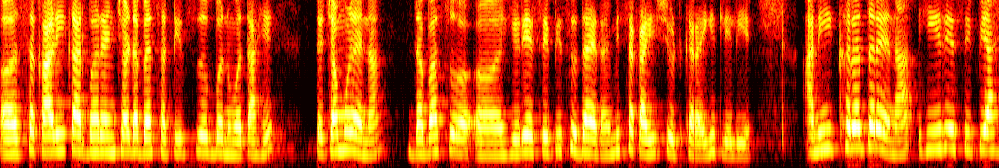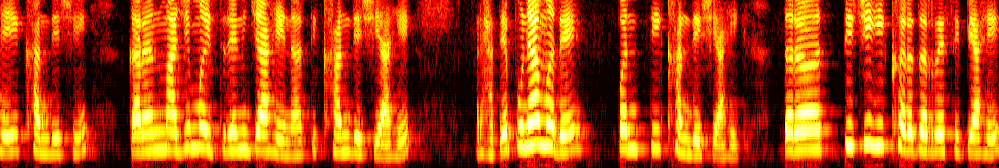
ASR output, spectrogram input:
सकाळी कारभाऱ्यांच्या डब्यासाठीच बनवत आहे. त्याच्यामुळे ना डबा सु ही रेसिपीसुद्धा आहे ना मी सकाळी शूट करायला घेतलेली आहे. आणि खरं तर आहे ना ही रेसिपी आहे खानदेशी. कारण माझी मैत्रीण जी आहे ना ती खानदेशी आहे. राहते पुण्यामध्ये पण ती खानदेशी आहे. तर तिची ही खरं तर रेसिपी आहे.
